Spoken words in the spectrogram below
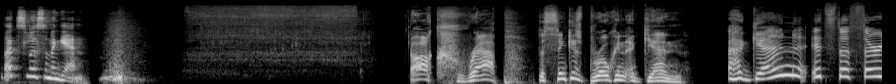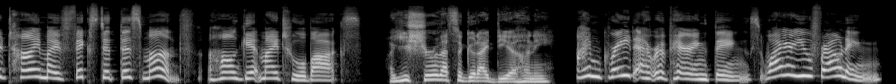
Let's listen again. Oh, crap! The sink is broken again. Again? It's the third time I've fixed it this month. I'll get my toolbox. Are you sure that's a good idea, honey? I'm great at repairing things. Why are you frowning?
